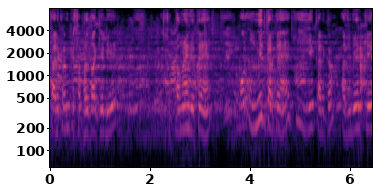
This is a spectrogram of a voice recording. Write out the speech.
कार्यक्रम की सफलता के लिए शुभकामनाएँ देते हैं और उम्मीद करते हैं कि ये कार्यक्रम अजमेर के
